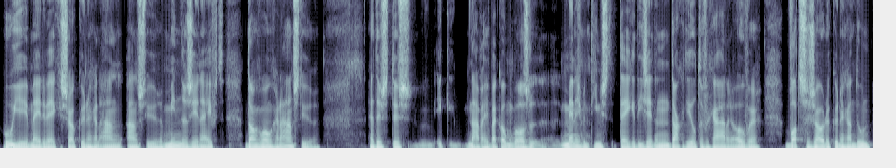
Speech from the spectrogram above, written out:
hoe je je medewerkers zou kunnen gaan aansturen minder zin heeft dan gewoon gaan aansturen dus, dus ik, nou, wij, wij komen wel eens managementteams tegen die zitten een dagdeel te vergaderen over wat ze zouden kunnen gaan doen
